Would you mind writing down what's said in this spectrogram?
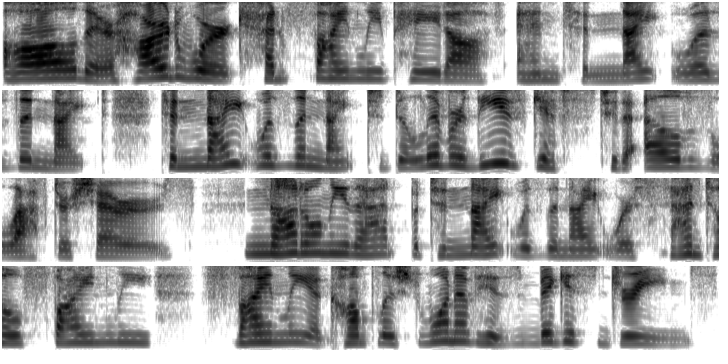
All their hard work had finally paid off, and tonight was the night. Tonight was the night to deliver these gifts to the elves' laughter sharers. Not only that, but tonight was the night where Santo finally, finally accomplished one of his biggest dreams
